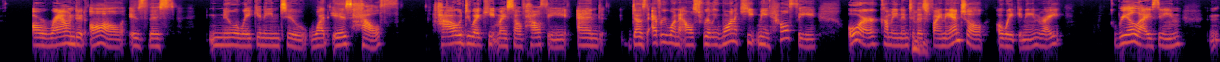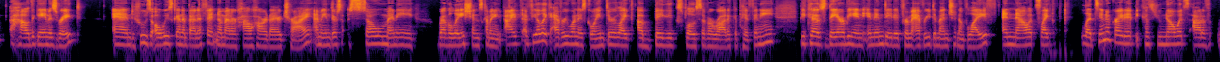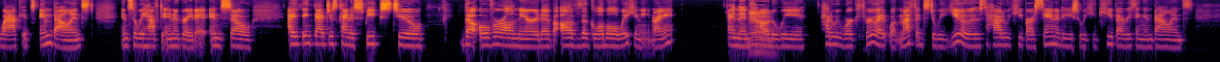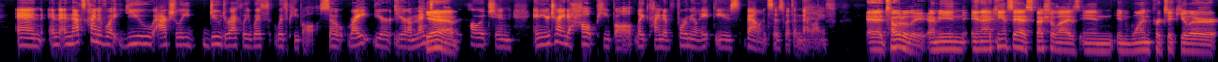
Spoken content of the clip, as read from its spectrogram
around it all is this new awakening to what is health? How do I keep myself healthy? And does everyone else really want to keep me healthy? Or coming into mm-hmm. this financial awakening, right? Realizing how the game is rigged and who's always going to benefit no matter how hard I try. I mean, there's so many revelations coming. I, I, feel like everyone is going through like a big explosive erotic epiphany because they are being inundated from every dimension of life. And now it's like, let's integrate it because you know it's out of whack, it's imbalanced. And so we have to integrate it. And so I think that just kind of speaks to the overall narrative of the global awakening, right? And then yeah. how do we how do we work through it? What methods do we use? How do we keep our sanity so we can keep everything in balance? And and and that's kind of what you actually do directly with with people. So right you're you're a mentor yeah. coach and and you're trying to help people like kind of formulate these balances within their life. Uh, totally. I mean and i can't say i specialize in in one particular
